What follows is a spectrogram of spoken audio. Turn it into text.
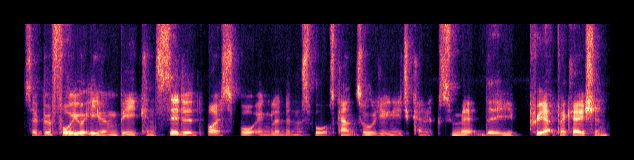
So before you even be considered by Sport England and the Sports Council, you need to kind of submit the pre-application.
